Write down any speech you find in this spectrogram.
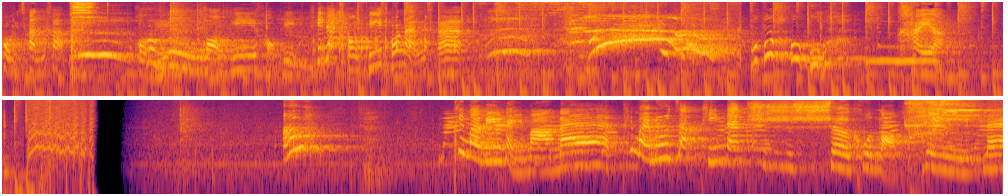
ของฉันค่ะ ของพี่ของพี่ของพี่พี่นักของพี่เท่านั้นค่ะใครอะพี่ไมค์ไปอยู่ไหนมาแม่ พี่ไมค์ไม่รู้จักพี่แน็กเชอร์คุณหรอคือแม่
